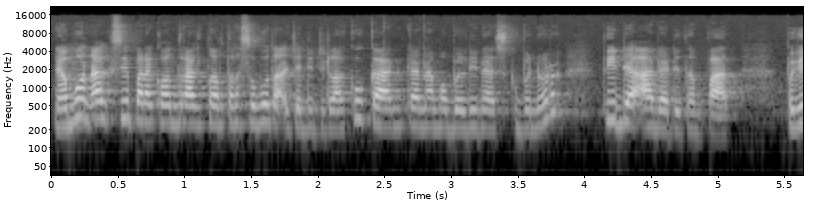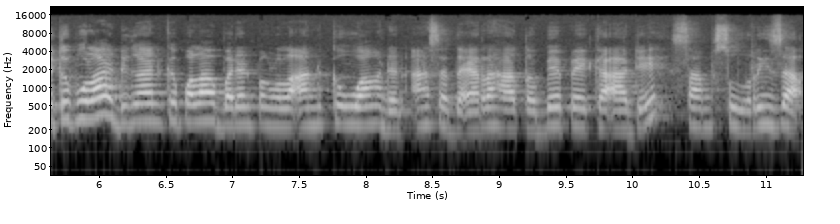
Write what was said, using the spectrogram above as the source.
Namun aksi para kontraktor tersebut tak jadi dilakukan karena mobil dinas gubernur tidak ada di tempat. Begitu pula dengan Kepala Badan Pengelolaan Keuangan dan Aset Daerah atau BPKAD, Samsul Rizal.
